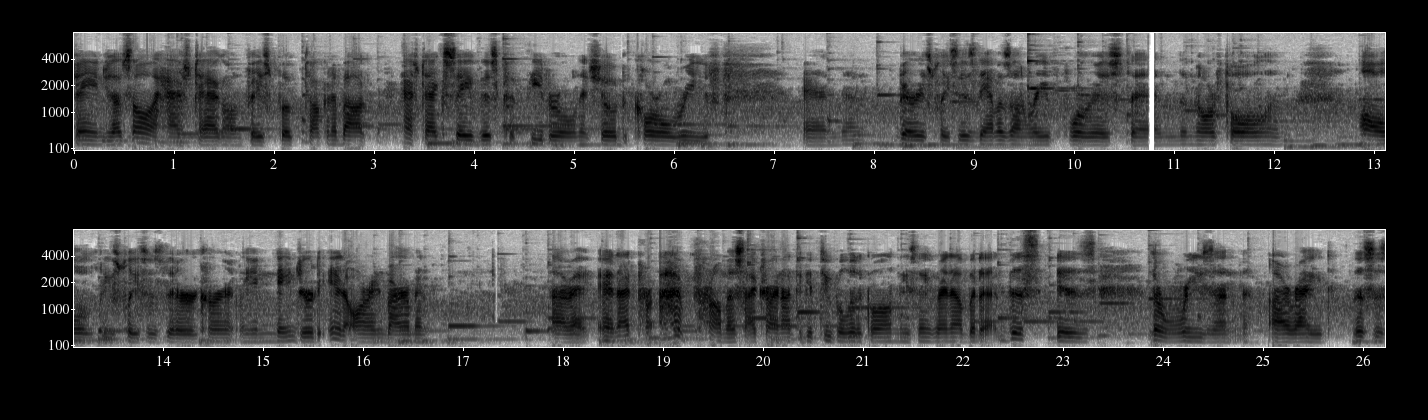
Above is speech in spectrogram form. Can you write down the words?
change. I saw a hashtag on Facebook talking about hashtag save this cathedral, and it showed the coral reef and uh, various places, the Amazon rainforest and the North Pole, and all of these places that are currently endangered in our environment. Alright, and I, pr- I promise I try not to get too political on these things right now, but uh, this is the reason, alright? This is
